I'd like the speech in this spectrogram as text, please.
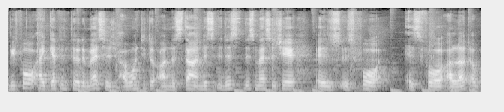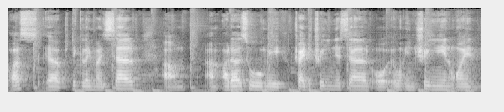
before I get into the message, I want you to understand this this this message here is is for is for a lot of us, uh, particularly myself. Um, um, others who may try to train yourself or, or in training or in,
